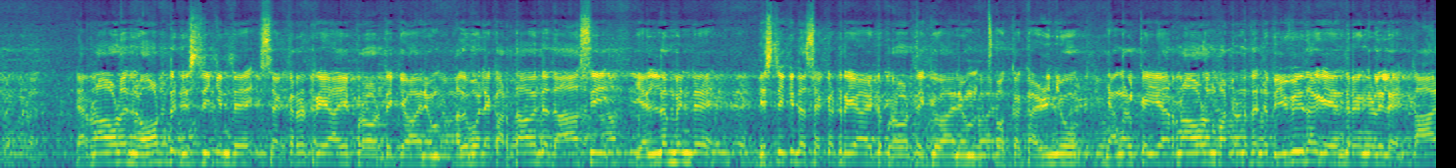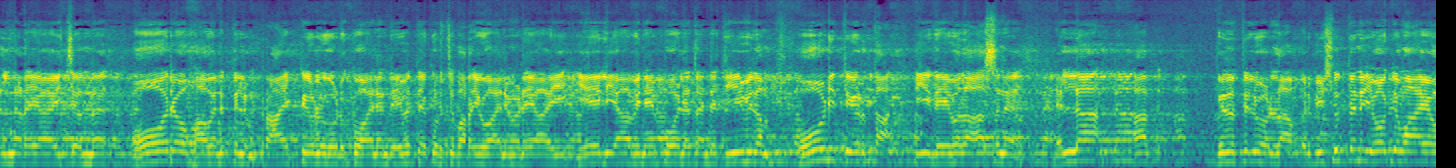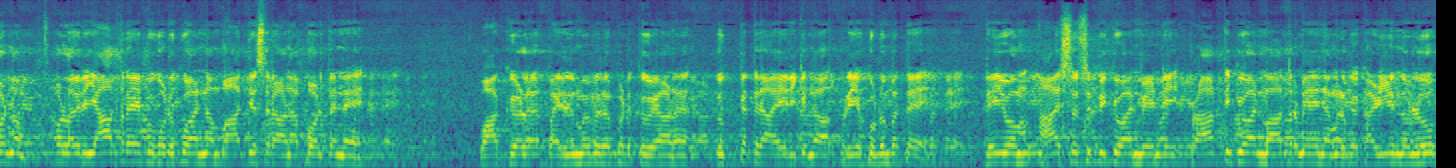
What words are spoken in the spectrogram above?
എറണാകുളം നോർത്ത് ഡിസ്ട്രിക്റ്റിന്റെ സെക്രട്ടറിയായി പ്രവർത്തിക്കുവാനും അതുപോലെ കർത്താവിന്റെ ദാസി എൽ എമ്മിന്റെ ഡിസ്ട്രിക്റ്റിന്റെ സെക്രട്ടറിയായിട്ട് പ്രവർത്തിക്കുവാനും ഒക്കെ കഴിഞ്ഞു. ഞങ്ങൾക്ക് ഈ എറണാകുളം പട്ടണത്തിന്റെ വിവിധ കേന്ദ്രങ്ങളിൽ കാൽനടയായി ചെന്ന് ഓരോ ഭവനത്തിലും ട്രാക്റ്റുകൾ കൊടുക്കുവാനും ദൈവത്തെക്കുറിച്ച് പറയുവാനും ഇടയായി. ഏലിയാവിനെ പോലെ തന്റെ ജീവിതം ഓടിത്തീർത്ത ഈ ദൈവദാസന് എല്ലാ വിധത്തിലുമുള്ള ഒരു വിശുദ്ധന് യോഗ്യമായ വണ്ണം ഉള്ള ഒരു യാത്രയപ്പ് കൊടുക്കുവാൻ നാം ബാധ്യസ്ഥരാണ്. അപ്പോൾ തന്നെ വാക്കുകൾ പരിമിതപ്പെടുത്തുകയാണ്. ദുഃഖത്തിലായിരിക്കുന്ന പ്രിയ കുടുംബത്തെ ദൈവം ആശ്വസിപ്പിക്കുവാൻ വേണ്ടി പ്രാർത്ഥിക്കുവാൻ മാത്രമേ ഞങ്ങൾക്ക് കഴിയുന്നുള്ളൂ.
